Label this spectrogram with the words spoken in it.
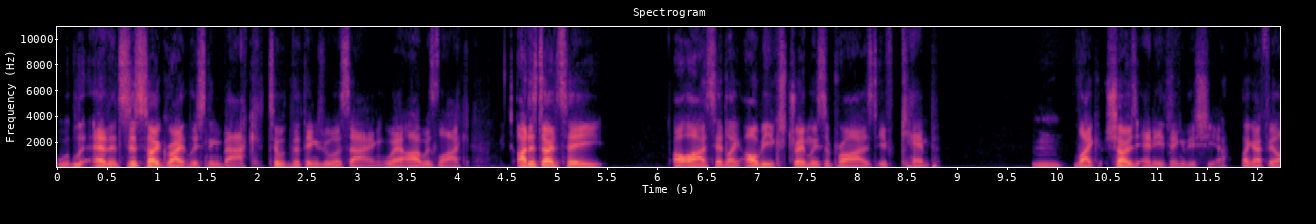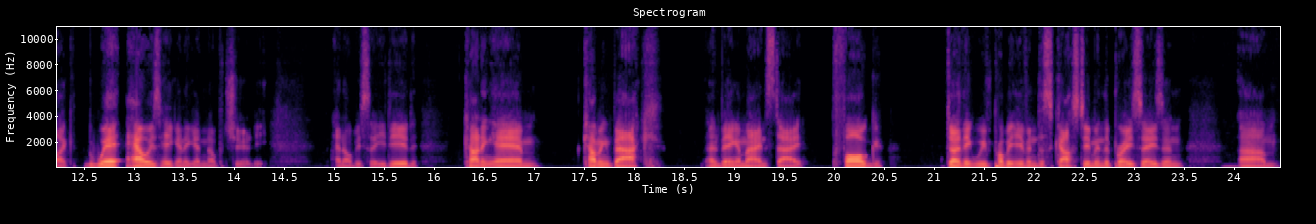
And it's just so great listening back to the things we were saying, where I was like, I just don't see. Oh, I said like I'll be extremely surprised if Kemp Mm. like shows anything this year. Like I feel like where how is he going to get an opportunity? And obviously he did. Cuningham coming back and being a mainstay. Fog don't think we've probably even discussed him in the preseason. Um,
